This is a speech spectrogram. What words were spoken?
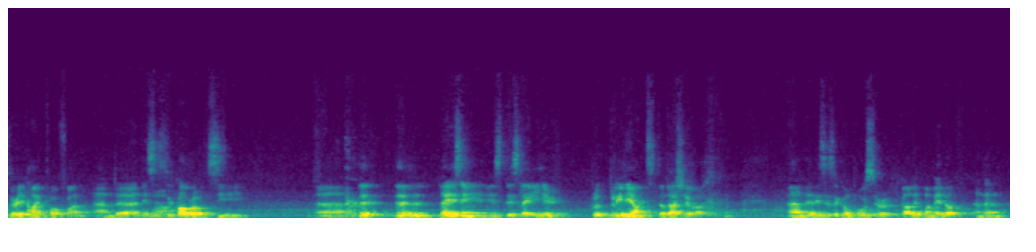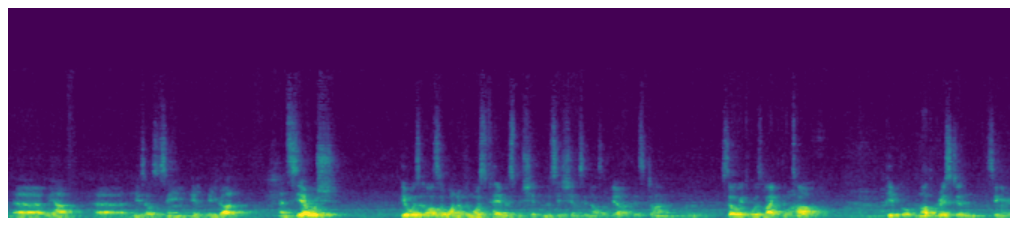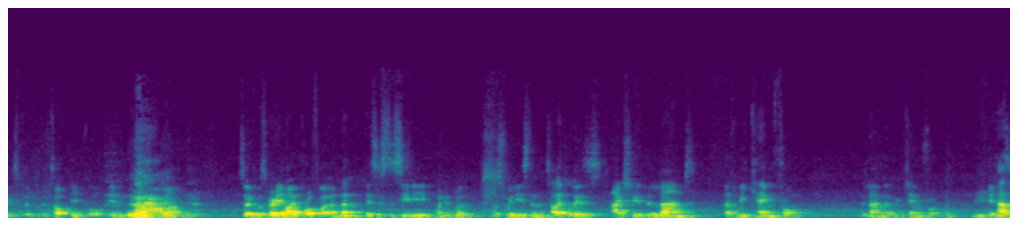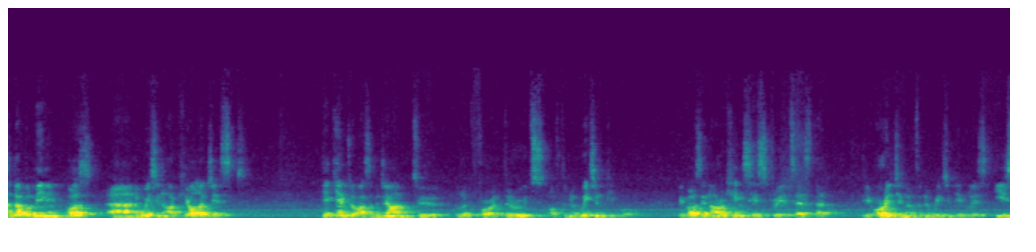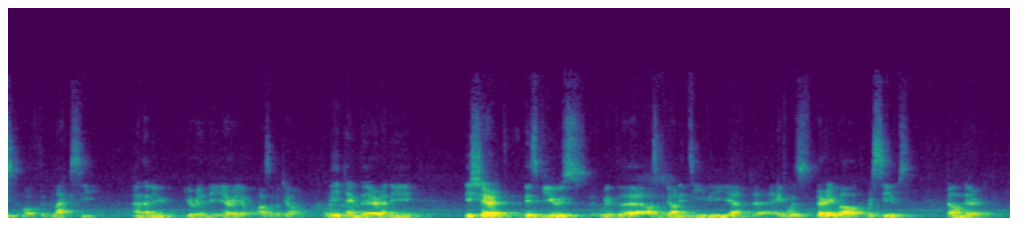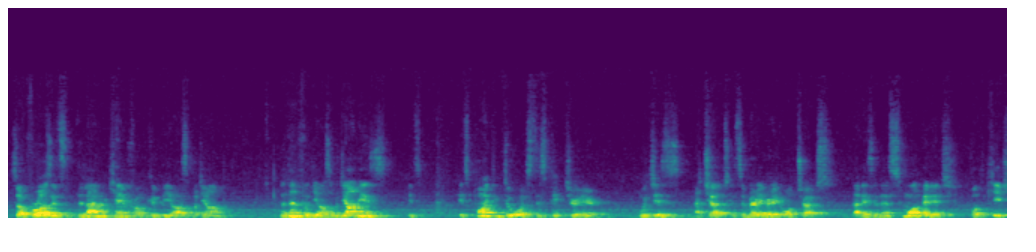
very high profile, and uh, this is the cover of the CD. Uh, the, the, lady singing is this lady here, Br- Brilliant Dadasheva. and uh, this is a composer, Galib Mamedov, and then uh, we have, uh, he's also singing Il- Ilgar, and Siavush, he was also one of the most famous musicians in Azerbaijan at this time. So it was like the top people, not Christian singers, but the top people in Azerbaijan. So it was very high profile. And then this is the CD when it was, was released, and the title is actually The Land That We Came From. The Land That We Came From. Hmm. It has a double meaning because a Norwegian archaeologist he came to Azerbaijan to look for the roots of the Norwegian people. Because in our king's history it says that the origin of the Norwegian people is east of the Black Sea. And then you, you're in the area of Azerbaijan. He came there and he, he shared these views with uh, Azerbaijani TV and uh, it was very well received down there. So for us it's the land we came from could be Azerbaijan. But then for the Azerbaijanis it's it's pointing towards this picture here, which is a church. It's a very, very old church that is in a small village called Kish.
